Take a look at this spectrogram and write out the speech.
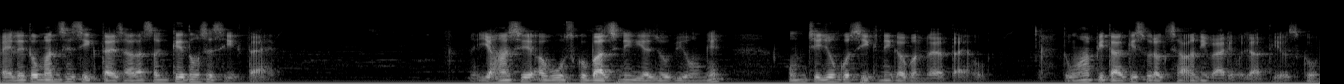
पहले तो मन से सीखता है, सारा संकेतों से सीखता है। यहाँ से अब उसको बाचने या जो भी होंगे, उन चीज़ों को सीखने का बन रहता है वो। तो वहाँ पिता की सुरक्षा अनिवार्य हो जाती है, उसको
